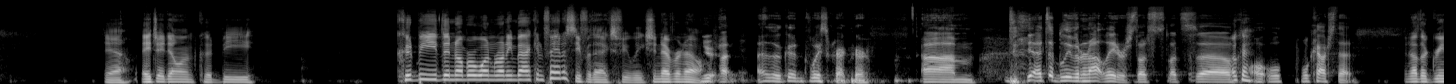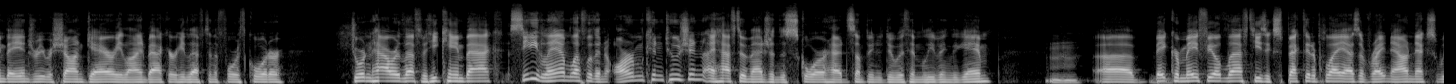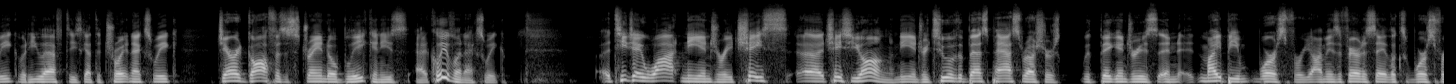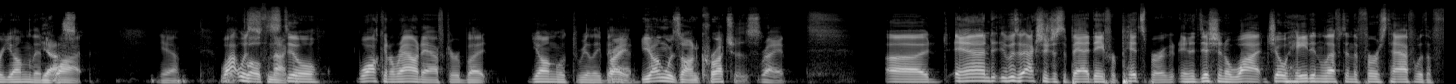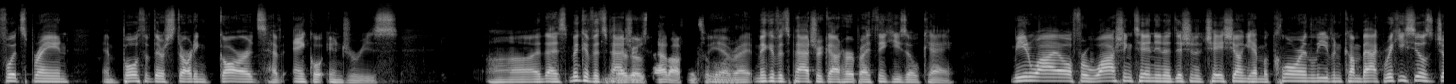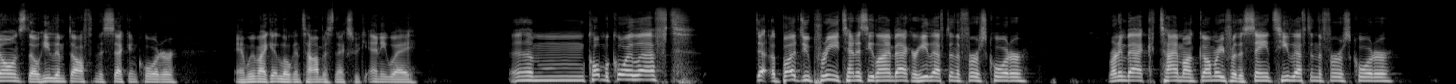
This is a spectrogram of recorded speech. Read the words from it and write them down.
Yeah, AJ Dillon could be could be the number one running back in fantasy for the next few weeks. You never know. Uh, that's a good voice crack there. Um, yeah, it's a believe it or not later. So let's let's uh, Okay. We'll, we'll we'll couch that. Another Green Bay injury, Rashan Gary, linebacker. He left in the fourth quarter. Jordan Howard left, but he came back. CeeDee Lamb left with an arm contusion. I have to imagine the score had something to do with him leaving the game. Uh, Baker Mayfield left. He's expected to play as of right now next week, but he left. He's got Detroit next week. Jared Goff has a strained oblique, and he's at Cleveland next week. Uh, TJ Watt knee injury, Chase uh, Chase Young knee injury, two of the best pass rushers with big injuries, and it might be worse for. I mean, is it fair to say it looks worse for Young than Yes. Watt? Yeah, Watt was still walking around after, but Young looked really bad. Right. Young was on crutches. Right. Uh, and it was actually just a bad day for Pittsburgh. In addition to Watt, Joe Haden left in the first half with a foot sprain, and both of their starting guards have ankle injuries. Uh, and that's Minkah There Fitzpatrick. goes that offensive Yeah, line. right. Minkah Fitzpatrick got hurt, but I think he's okay. Meanwhile, for Washington, in addition to Chase Young, you had McLaurin leave and come back. Ricky Seals Jones, though, he limped off in the second quarter, and we might get Logan Thomas next week anyway. Um, Colt McCoy left. D- Bud Dupree, Tennessee linebacker, he left in the first quarter. Running back Ty Montgomery for the Saints, he left in the first quarter.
